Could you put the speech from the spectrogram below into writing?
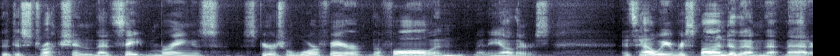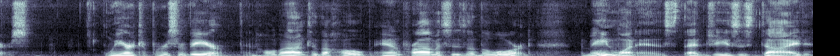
The destruction that Satan brings, spiritual warfare, the fall, and many others. It's how we respond to them that matters. We are to persevere and hold on to the hope and promises of the Lord. The main one is that Jesus died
